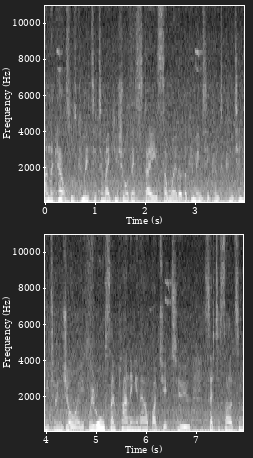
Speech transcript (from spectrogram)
and the council's committed to making sure this stays somewhere that the community can continue to enjoy. We're also planning in our budget to set aside some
